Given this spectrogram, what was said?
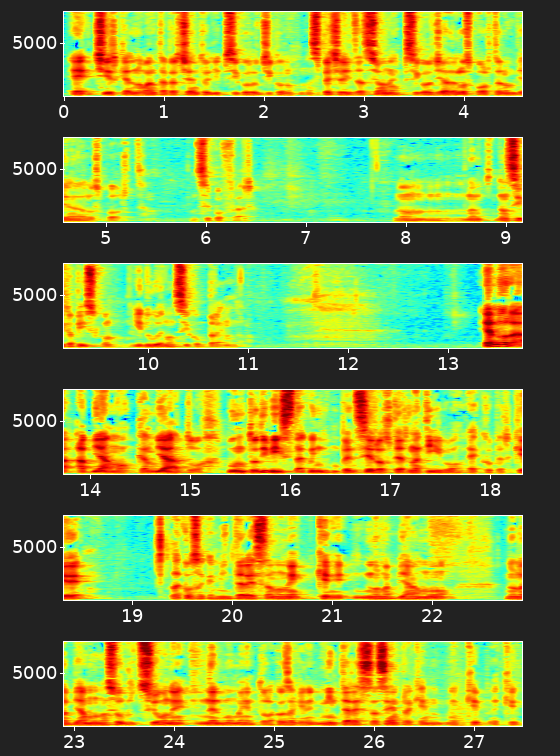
e circa il 90% degli psicologi con specializzazione in psicologia dello sport non viene dallo sport, non si può fare, non, non, non si capiscono, i due non si comprendono. E allora abbiamo cambiato punto di vista, quindi un pensiero alternativo, ecco perché la cosa che mi interessa non è che non abbiamo, non abbiamo una soluzione nel momento, la cosa che mi interessa sempre che, che, che,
